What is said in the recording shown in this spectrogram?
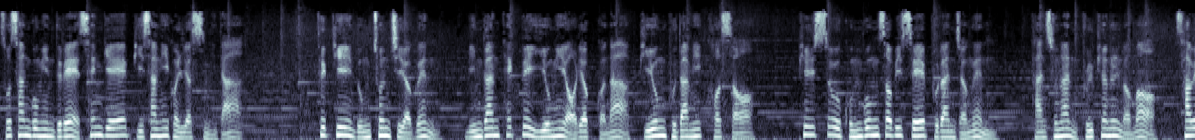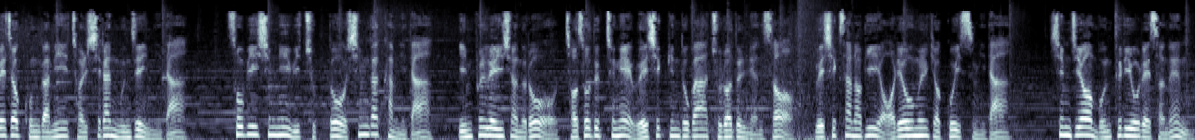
소상공인들의 생계에 비상이 걸렸습니다. 특히 농촌 지역은 민간 택배 이용이 어렵거나 비용 부담이 커서 필수 공공 서비스의 불안정은 단순한 불편을 넘어 사회적 공감이 절실한 문제입니다. 소비 심리 위축도 심각합니다. 인플레이션으로 저소득층의 외식 빈도가 줄어들면서 외식 산업이 어려움을 겪고 있습니다. 심지어 몬트리올에서는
